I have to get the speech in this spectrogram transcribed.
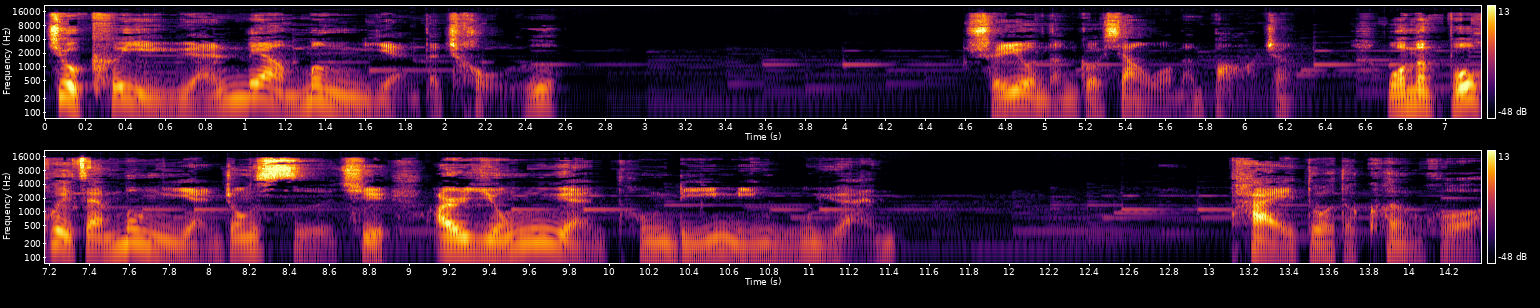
就可以原谅梦魇的丑恶？谁又能够向我们保证？我们不会在梦魇中死去，而永远同黎明无缘。太多的困惑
